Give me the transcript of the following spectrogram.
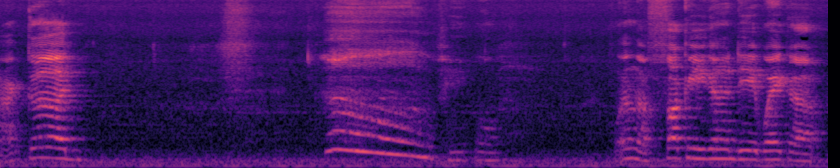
Not good. Oh, people. When the fuck are you gonna de wake up?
